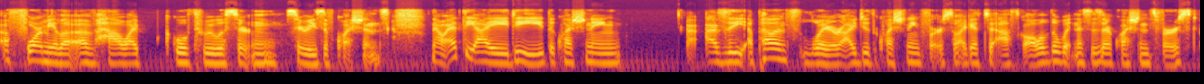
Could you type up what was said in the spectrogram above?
a formula of how I go through a certain series of questions. Now, at the IAD, the questioning as the appellant's lawyer, I do the questioning first. So I get to ask all of the witnesses their questions first.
